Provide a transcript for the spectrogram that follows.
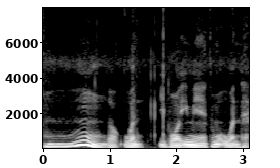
อดอกอ้วน อีบอยอีเมย์ทั้งอ้วนแท้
